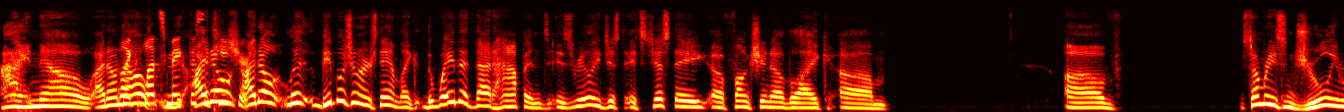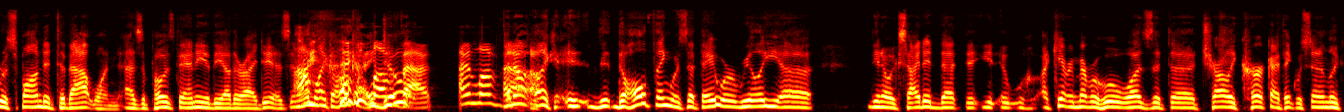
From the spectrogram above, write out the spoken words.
I know. I don't Like, know. let's make this I a don't, t-shirt. I don't. li- People should understand. Like the way that that happens is really just. It's just a, a function of like, um, of for some reason Julie responded to that one as opposed to any of the other ideas, and I'm like, I okay, love do it. that. I love that. I don't like it, the, the whole thing was that they were really, uh, you know, excited that it, it, I can't remember who it was that uh, Charlie Kirk I think was saying like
